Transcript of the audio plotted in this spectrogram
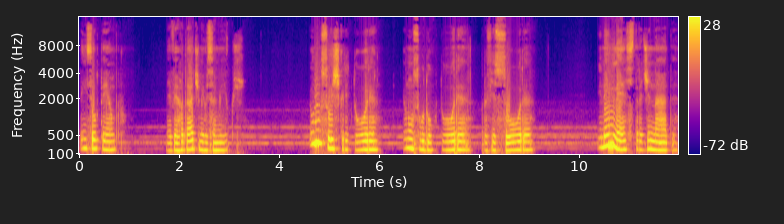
tem seu tempo. Não é verdade, meus amigos? Eu não sou escritora, eu não sou doutora, professora e nem mestra de nada.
